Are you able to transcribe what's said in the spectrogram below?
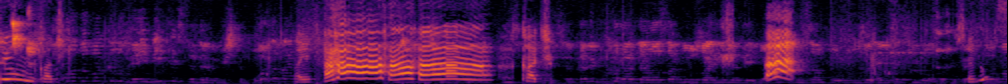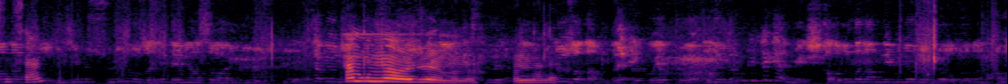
bununla öldürüyorum onu. Onları. Bu düz adamdı. Eko Eko. E, Yıldırım Gül'le gelmiş. Kalıbından anlayabiliyoruz ne olduğunu. Ama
